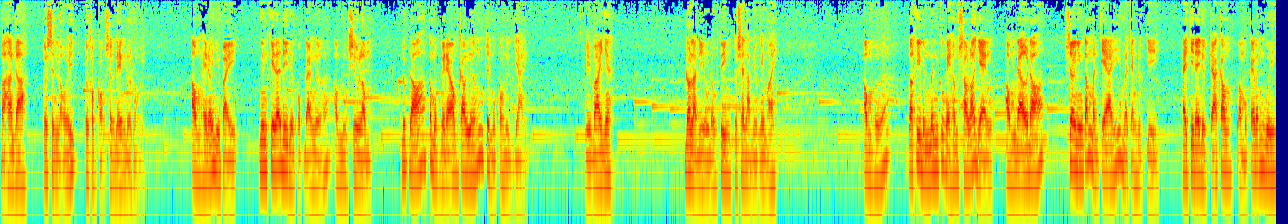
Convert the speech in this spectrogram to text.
Bà Handa, tôi xin lỗi, tôi không còn sơn đen nữa rồi. Ông hay nói như vậy, nhưng khi đã đi được một đoạn nữa, ông luôn siêu lòng. Lúc đó có một người đàn ông cao lớn trên một con đường dài. Ngày mai nha. Đó là điều đầu tiên tôi sẽ làm vào ngày mai. Ông hứa, và khi bình minh của ngày hôm sau ló dạng, ông đã ở đó Sơn những tấm mành che ấy mà chẳng được gì Hay chỉ để được trả công bằng một cái bánh quy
